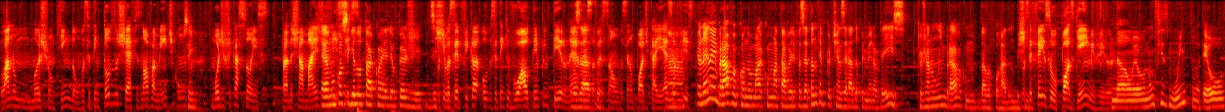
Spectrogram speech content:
lá no Mushroom Kingdom, você tem todos os chefes novamente com Sim. modificações pra deixar mais difíceis. É, eu não consegui lutar com ele, eu perdi, desisti. Porque você fica. Você tem que voar o tempo inteiro, né? Exato. Nessa versão. Você não pode cair. Essa eu Ah. fiz. Eu nem lembrava quando como matava ele, fazia tanto tempo que eu tinha zerado a primeira vez, que eu já não lembrava como dava porrada no bichinho. Você fez o pós-game, Vigor? Não, eu não fiz muito. Eu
